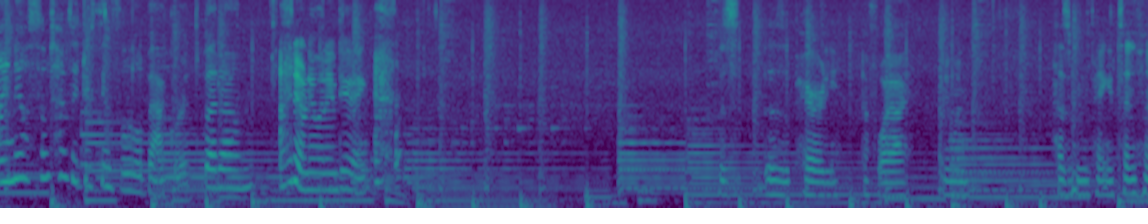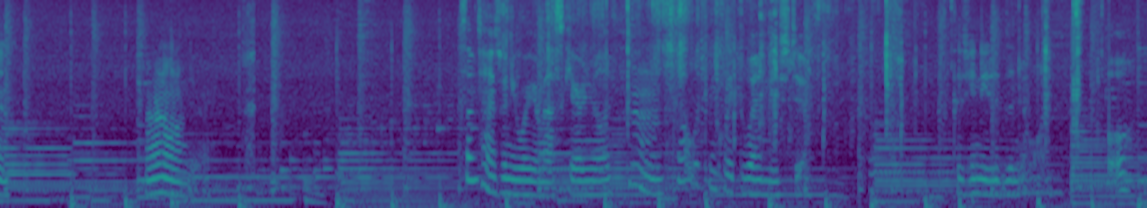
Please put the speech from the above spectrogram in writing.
I know sometimes I do things a little backwards, but um, I don't know what I'm doing. this, this is a parody, FYI. Anyone hasn't been paying attention. I don't know what I'm doing. Sometimes when you wear your mascara and you're like, hmm, it's not looking quite the way I'm used to. Because you needed the new one. Oh.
